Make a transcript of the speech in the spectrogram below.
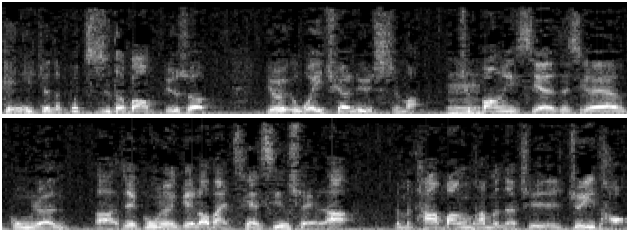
给你觉得不值得帮？比如说有一个维权律师嘛，去帮一些这些工人啊，这工人给老板欠薪水了，那么他帮他们呢去追讨，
